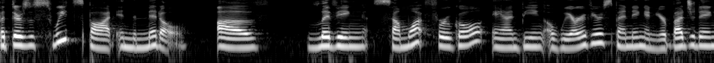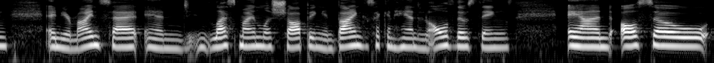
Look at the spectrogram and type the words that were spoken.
But there's a sweet spot in the middle of living somewhat frugal and being aware of your spending and your budgeting and your mindset and less mindless shopping and buying secondhand and all of those things. And also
